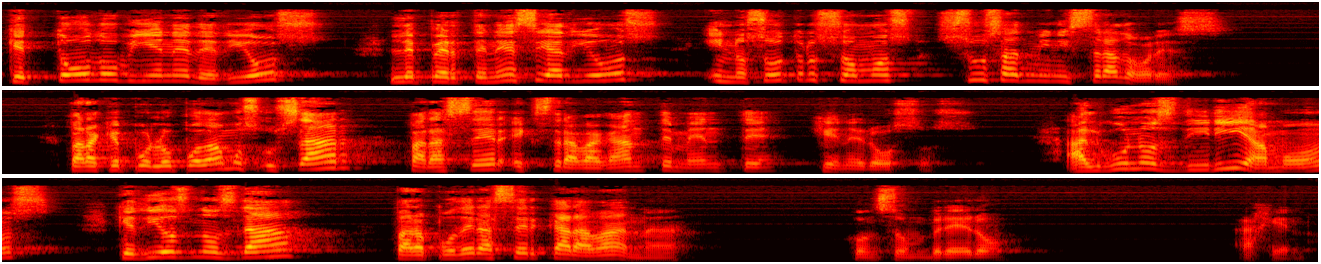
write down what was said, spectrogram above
que todo viene de Dios, le pertenece a Dios y nosotros somos sus administradores para que lo podamos usar para ser extravagantemente generosos. Algunos diríamos que Dios nos da para poder hacer caravana con sombrero ajeno.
